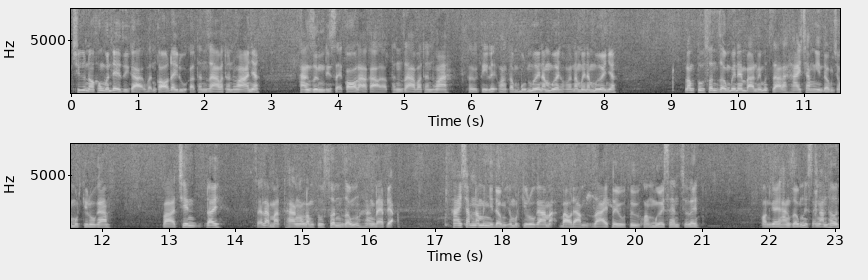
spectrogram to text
chứ nó không vấn đề gì cả, vẫn có đầy đủ cả thân già và thân hoa nhé. Hàng rừng thì sẽ có là cả thân già và thân hoa, thử tỷ lệ khoảng tầm 40 50 hoặc là 50 50 nhé. Long tu xuân giống bên em bán với mức giá là 200.000 đồng cho 1 kg. Và trên đây sẽ là mặt hàng long tu xuân giống hàng đẹp đấy ạ. 250.000 đồng cho 1 kg ạ, bảo đảm dài đều từ khoảng 10 cm trở lên. Còn cái hàng giống thì sẽ ngắn hơn.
